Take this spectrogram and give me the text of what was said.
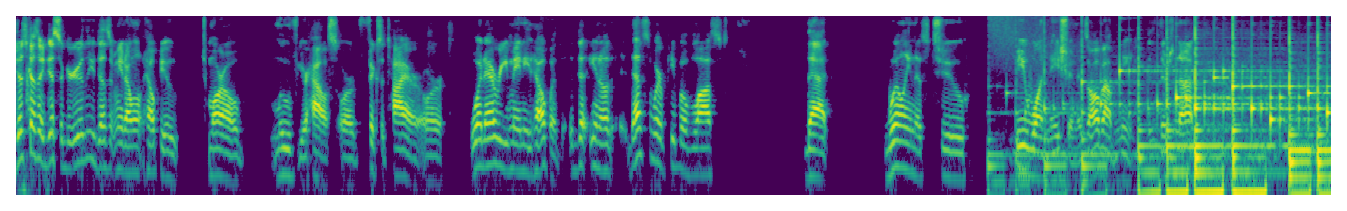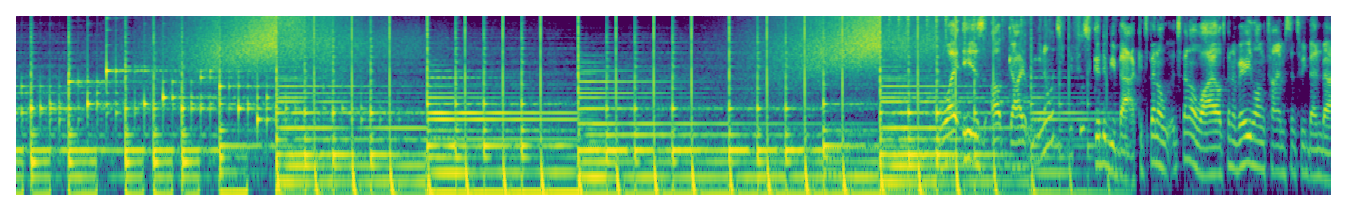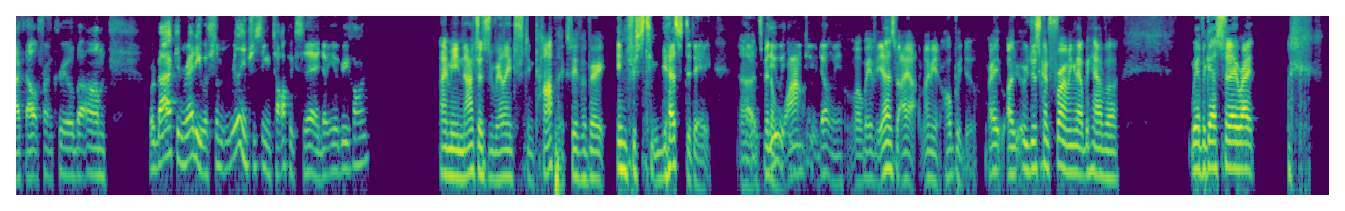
just because I disagree with you doesn't mean I won't help you tomorrow move your house or fix a tire or whatever you may need help with. You know, that's where people have lost that willingness to be one nation. It's all about me. There's not. Good to be back. It's been a it's been a while. It's been a very long time since we've been back, the Outfront crew. But um, we're back and ready with some really interesting topics today. Don't you agree, Colin? I mean, not just really interesting topics. We have a very interesting guest today. Uh, Oh, it's been do a we- while. We do, don't we? Well, we have yes. I I mean, I hope we do. Right? We're just confirming that we have a we have a guest today, right?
